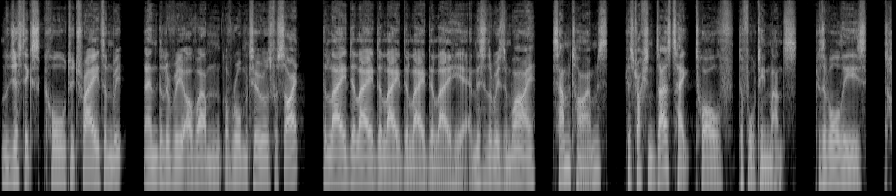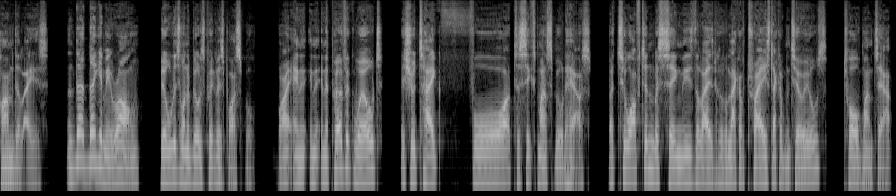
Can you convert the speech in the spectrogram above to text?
logistics call to trades and re- and delivery of um of raw materials for site. Delay, delay, delay, delay, delay here, and this is the reason why sometimes construction does take twelve to fourteen months because of all these time delays. Don't get me wrong, builders want to build as quickly as possible, right? And in, in a perfect world, it should take four to six months to build a house. But too often, we're seeing these delays because of lack of trades, lack of materials, 12 months out.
